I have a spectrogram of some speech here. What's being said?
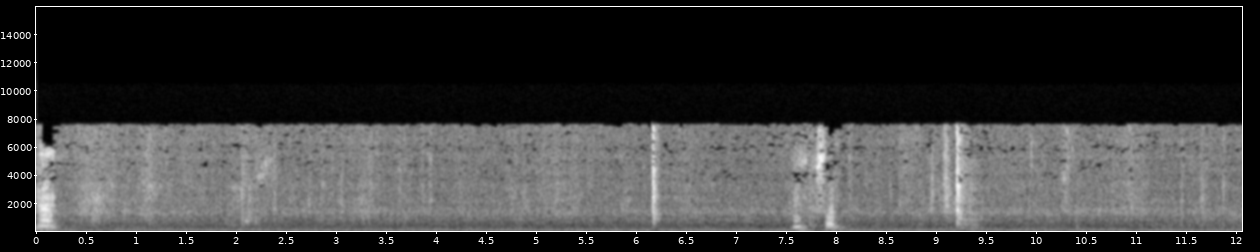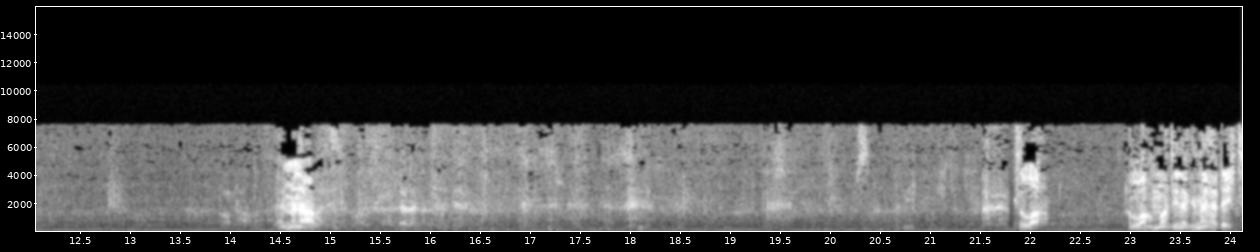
نعم منفصل المنارة. الله. اللهم اهدنا فيما هديت.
